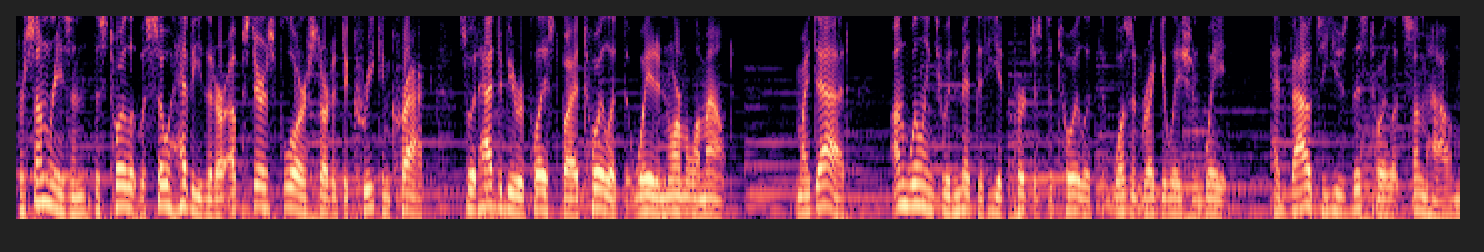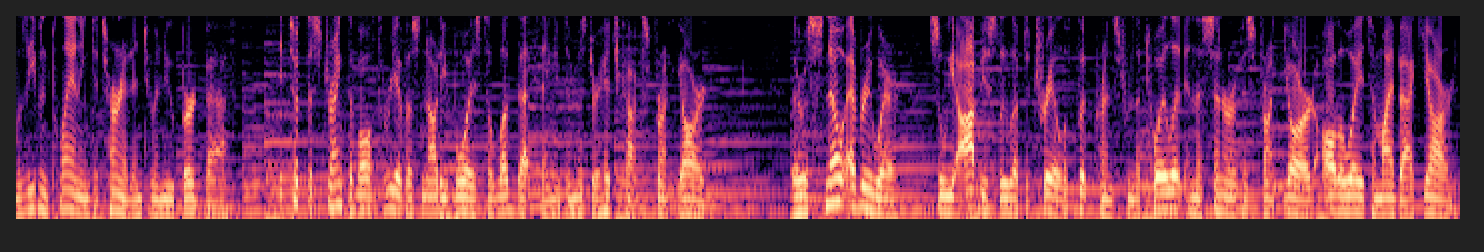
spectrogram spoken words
For some reason, this toilet was so heavy that our upstairs floor started to creak and crack, so it had to be replaced by a toilet that weighed a normal amount. My dad, unwilling to admit that he had purchased a toilet that wasn't regulation weight, had vowed to use this toilet somehow and was even planning to turn it into a new bird bath. It took the strength of all three of us naughty boys to lug that thing into Mr. Hitchcock's front yard. There was snow everywhere, so we obviously left a trail of footprints from the toilet in the center of his front yard all the way to my backyard,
